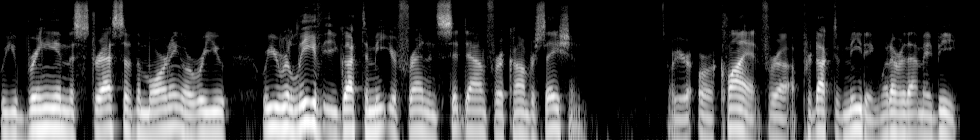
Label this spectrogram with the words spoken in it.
were you bringing in the stress of the morning, or were you were you relieved that you got to meet your friend and sit down for a conversation, or your or a client for a productive meeting, whatever that may be?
